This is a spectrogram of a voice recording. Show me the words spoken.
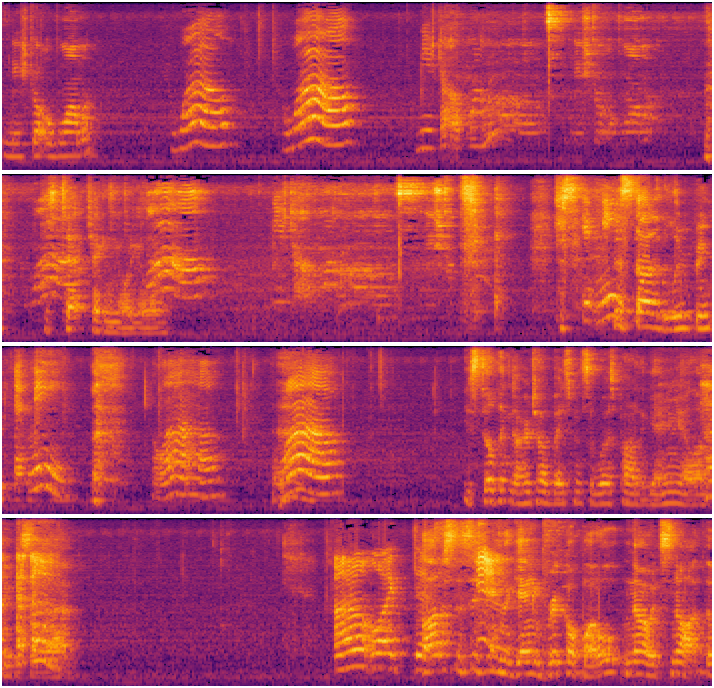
Mr. Obama. Wow. Wow. Mr. Obama. Mr. Obama. Just te- checking the audio level. Wow. Mr. Obama. just, It means- just started looping. It me. Wow. Wow. You still think the hotel basement's the worst part of the game? Yeah, a lot of people say that. I don't like this. Hardest decision in the game, brick or bottle? No, it's not. The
